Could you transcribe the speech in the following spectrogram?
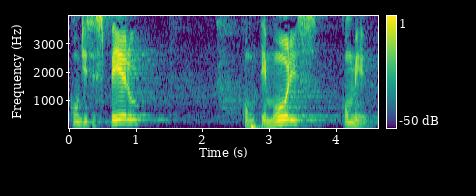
com desespero, com temores, medo.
